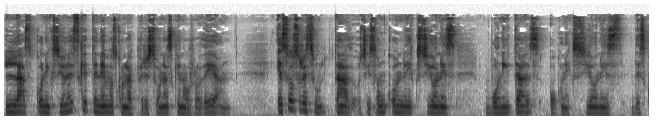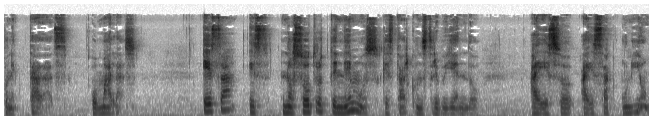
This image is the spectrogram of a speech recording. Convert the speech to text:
las conexiones que tenemos con las personas que nos rodean, esos resultados, si son conexiones bonitas o conexiones desconectadas o malas, esa es nosotros tenemos que estar contribuyendo a eso, a esa unión.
